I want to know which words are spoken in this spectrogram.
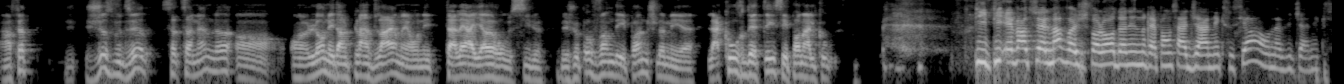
En fait, ju- juste vous dire, cette semaine, là, on... on- là, on est dans le plan de l'air, mais on est allé ailleurs aussi. là. Mais je veux pas vous vendre des punchs, là, mais euh, la cour d'été, c'est pas mal cool. Puis, puis éventuellement, il va juste falloir donner une réponse à Janix aussi. Ah, on a vu Janix.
